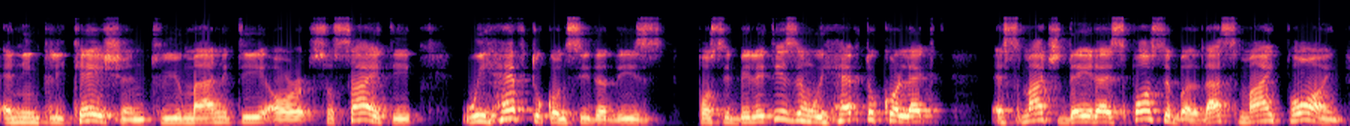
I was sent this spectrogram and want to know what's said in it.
an implication to humanity or society. We have to consider these possibilities and we have to collect as much data as possible. That's my point.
